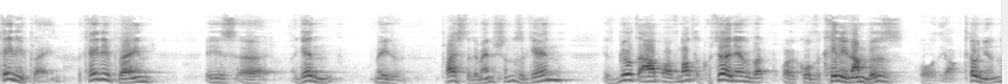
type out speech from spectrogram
Cayley plane. The Cayley plane is uh, again made twice the dimensions. Again, it's built up of not the quaternions, but what are called the Cayley numbers, or the octonions.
